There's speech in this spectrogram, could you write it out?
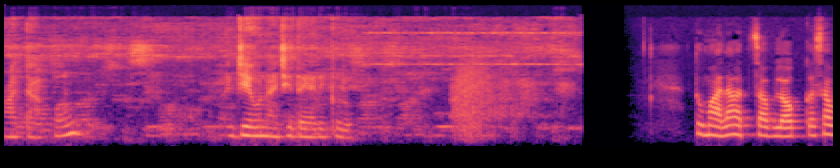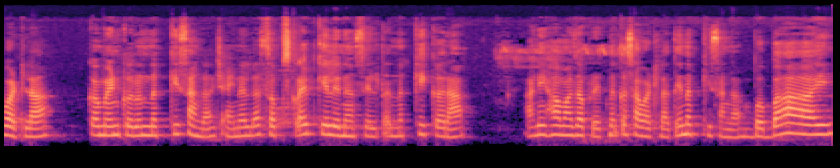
आता आपण जेवणाची तयारी करू. तुम्हाला आजचा ब्लॉग कसा वाटला? कमेंट करून नक्की सांगा. चॅनलला सबस्क्राईब केले नसेल तर नक्की करा. आणि हा माझा प्रयत्न कसा वाटला ते नक्की सांगा. ब बाय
